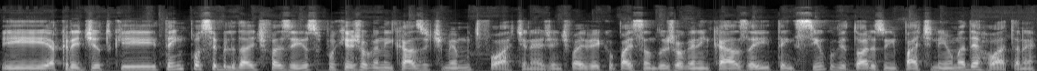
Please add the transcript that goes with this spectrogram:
E acredito que tem possibilidade de fazer isso porque jogando em casa o time é muito forte, né? A gente vai ver que o Paysandu jogando em casa aí tem cinco vitórias, um empate e nenhuma derrota, né?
